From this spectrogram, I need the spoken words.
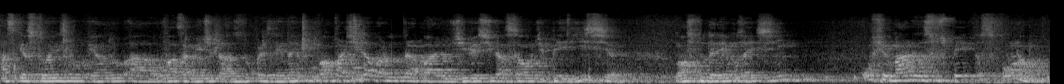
as questões envolvendo a, o vazamento de dados do presidente da República. A partir agora do trabalho de investigação de perícia, nós poderemos aí sim confirmar as suspeitas ou não.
